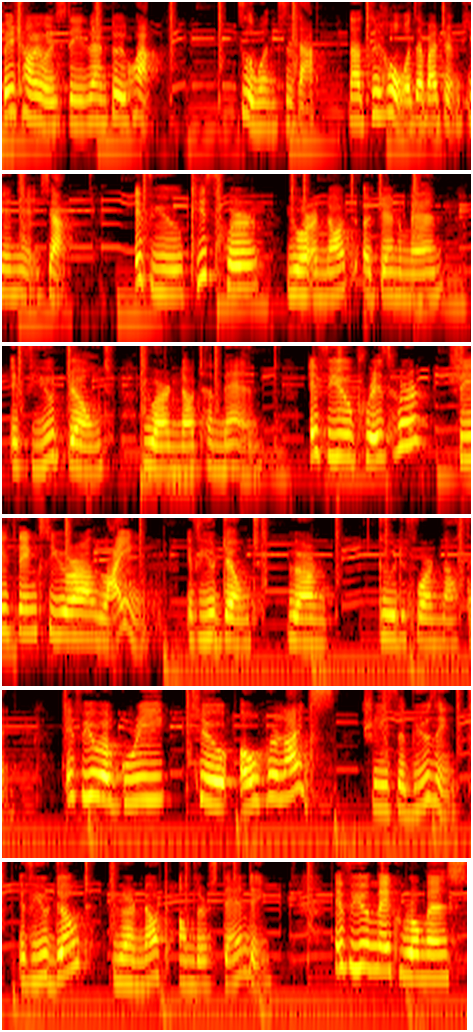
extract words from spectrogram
非常有意思的一段对话，自问自答。那最后我再把整篇念一下：If you kiss her, you are not a gentleman. If you don't, you are not a man. If you praise her, she thinks you are lying. If you don't, you are good for nothing. If you agree to all her likes, she is abusing. If you don't, you are not understanding. If you make romance,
